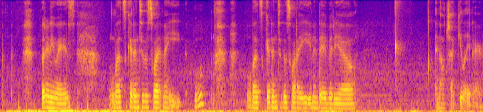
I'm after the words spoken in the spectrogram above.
but anyways, let's get into this what I eat. Whoop. Let's get into this what I eat in a day video. And I'll check you later.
